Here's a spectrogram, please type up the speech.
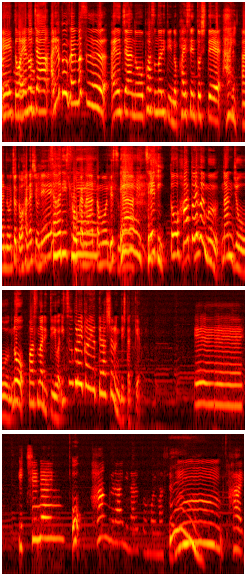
えっ、と、あやのちゃん、ありががとうございます。あやのちゃん、あの、パーソナリティのパイセンとして、はいあの、ちょっとお話をね、そうですね聞こうかなと思うんですが、えっと、ハート FM 南城のパーソナリティはいつぐらいからやってらっしゃるんでしたっけ？えー、1年お、半ぐらいになると思います。うーん。はい。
